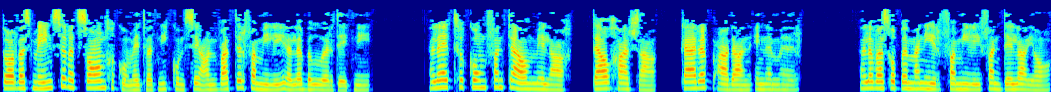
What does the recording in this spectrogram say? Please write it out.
Daar was mensen wat saamgekom het wat niet kon sê aan wat er familie hulle behoort het nie. Hulle het gekom van Tel Melag, Tel Garza, Karib Adan en Immer. Hulle was op een manier familie van Delaja,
